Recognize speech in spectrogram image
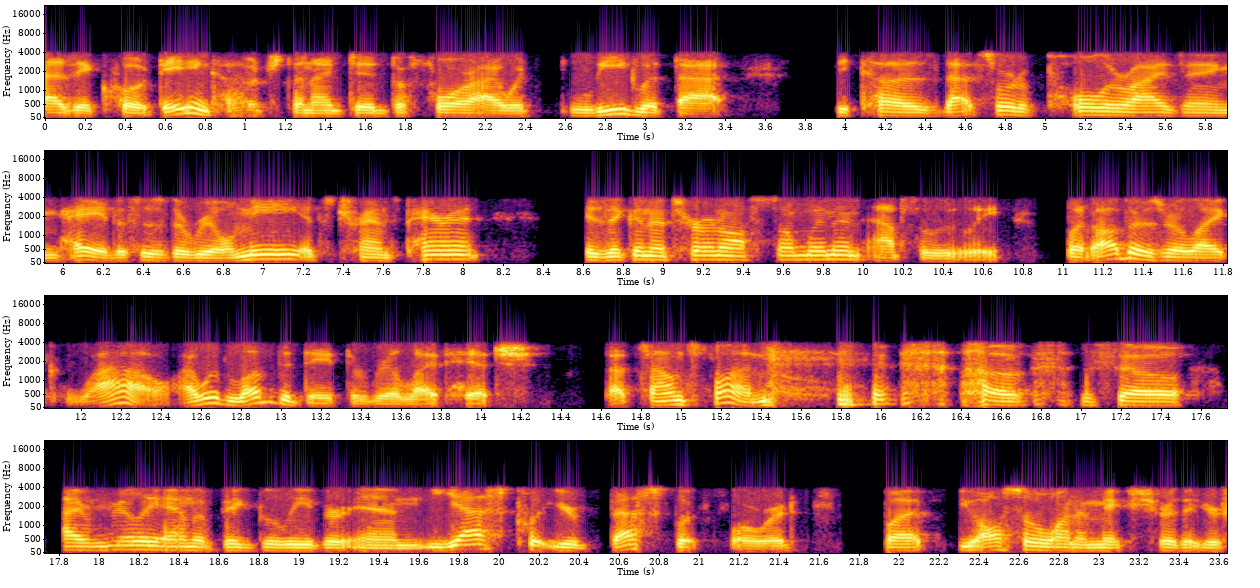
as a quote dating coach than I did before I would lead with that because that sort of polarizing, hey, this is the real me, it's transparent. Is it going to turn off some women? Absolutely. But others are like, wow, I would love to date the real life hitch. That sounds fun. uh, so I really am a big believer in yes, put your best foot forward, but you also want to make sure that you're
